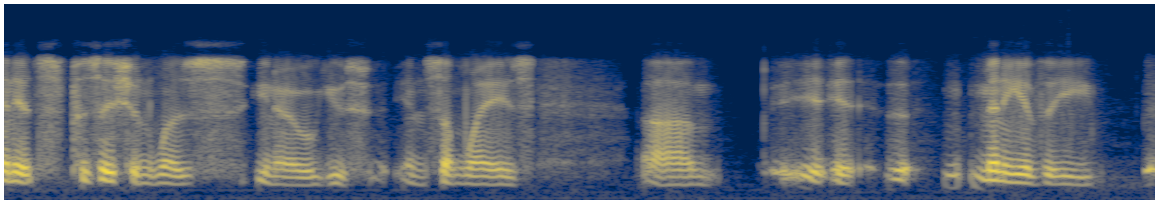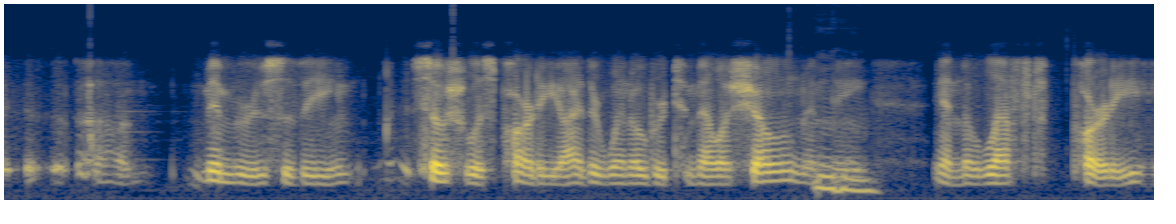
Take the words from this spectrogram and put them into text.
and its position was, you know, use in some ways. Um, it, it, many of the uh, members of the Socialist Party either went over to Mélenchon and mm-hmm. the and the Left Party,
